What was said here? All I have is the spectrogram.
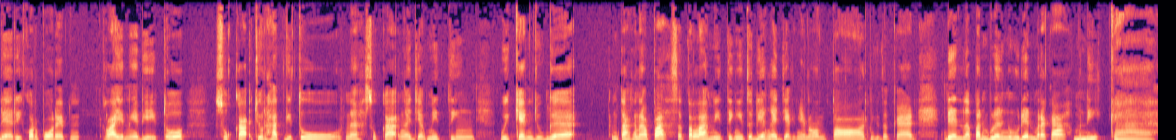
dari corporate kliennya dia itu suka curhat gitu. Nah suka ngajak meeting weekend juga. Entah kenapa setelah meeting itu dia ngajaknya nonton gitu kan. Dan 8 bulan kemudian mereka menikah.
